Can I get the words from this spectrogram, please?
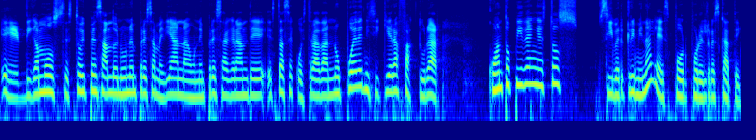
Eh, digamos, estoy pensando en una empresa mediana, una empresa grande, está secuestrada, no puede ni siquiera facturar. ¿Cuánto piden estos cibercriminales por, por el rescate?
